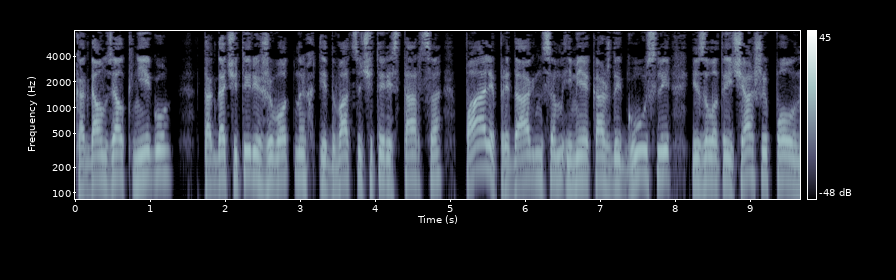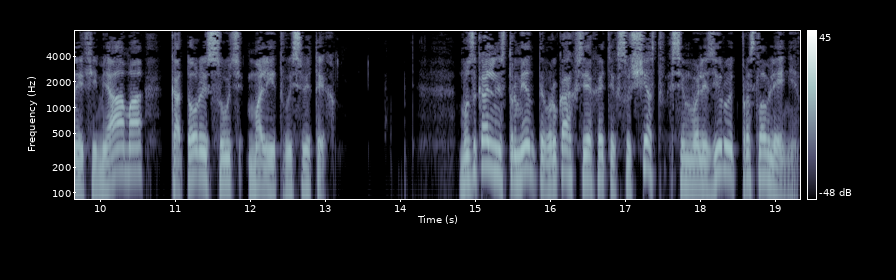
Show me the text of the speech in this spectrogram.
Когда он взял книгу, Тогда четыре животных и двадцать четыре старца пали пред Агнцем, имея каждый гусли и золотые чаши, полные фимиама, который суть молитвы святых. Музыкальные инструменты в руках всех этих существ символизируют прославление.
